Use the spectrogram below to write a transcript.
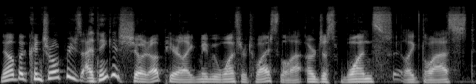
No, but Control Priest, I think it showed up here like maybe once or twice the last, or just once like the last,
